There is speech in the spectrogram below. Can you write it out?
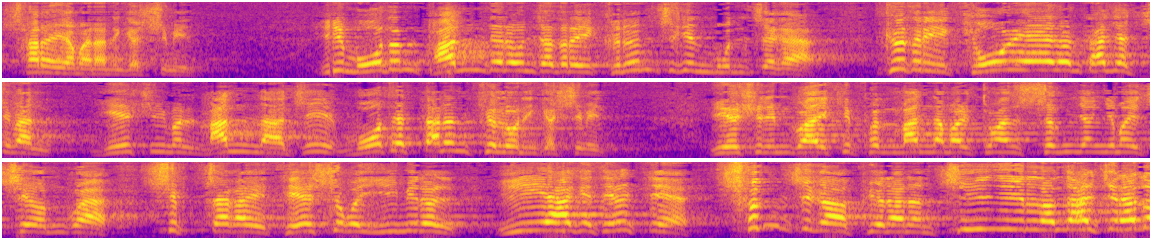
살아야만 하는 것입니다. 이 모든 반대론자들의 근원적인 문제가 그들이 교회에는 다녔지만 예수님을 만나지 못했다는 결론인 것입니다. 예수님과의 깊은 만남을 통한 성령님의 체험과 십자가의 대속의 의미를 이해하게 될 때 천지가 변하는 일어난다 할지라도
